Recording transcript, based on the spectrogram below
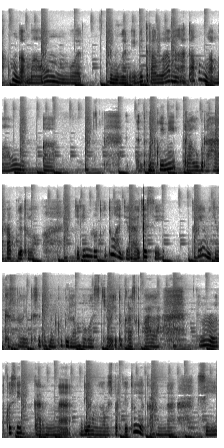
aku nggak mau membuat hubungan ini terlalu lama atau aku nggak mau uh, temanku ini terlalu berharap gitu loh. Jadi menurutku tuh wajar aja sih tapi yang bikin kesel itu si temanku bilang bahwa si cewek itu keras kepala. Tapi menurutku sih karena dia menganggap seperti itu ya karena si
